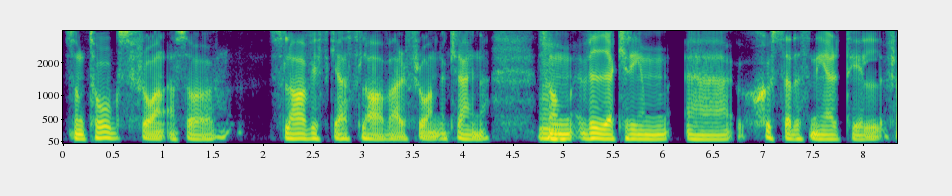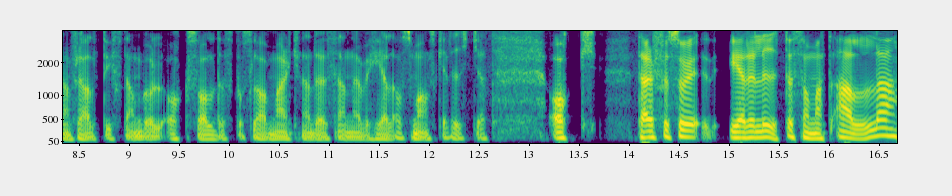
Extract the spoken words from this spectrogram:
som togs från alltså, slaviska slavar från Ukraina som mm. via Krim eh, skjutsades ner till framförallt Istanbul och såldes på slavmarknader sen över hela Osmanska riket. Och därför så är det lite som att alla,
